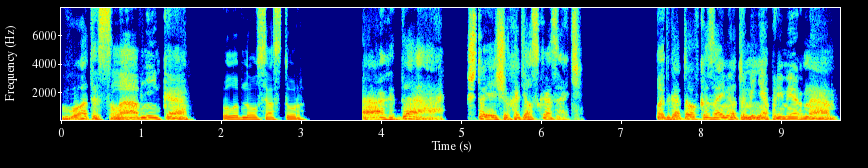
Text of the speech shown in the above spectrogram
«Вот и славненько», — улыбнулся Астур. «Ах, да, что я еще хотел сказать. Подготовка займет у меня примерно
